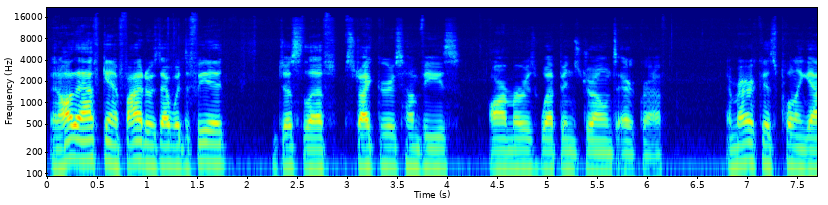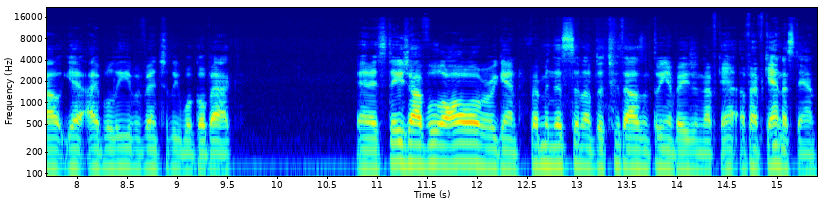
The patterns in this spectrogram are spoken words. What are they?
And all the Afghan fighters that were defeated just left strikers, Humvees, armors, weapons, drones, aircraft. America is pulling out, yet I believe eventually we'll go back. And it's deja vu all over again, reminiscent of the 2003 invasion of, Afghan- of Afghanistan.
